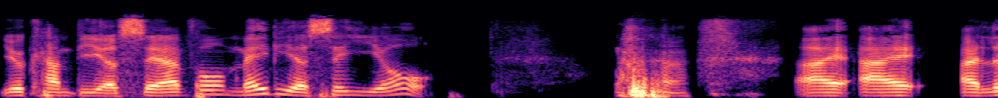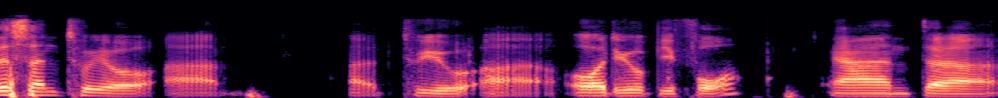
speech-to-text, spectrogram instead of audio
you can be a CFO, maybe a CEO. I, I, I listened to your um, uh, to your uh, audio before, and uh,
